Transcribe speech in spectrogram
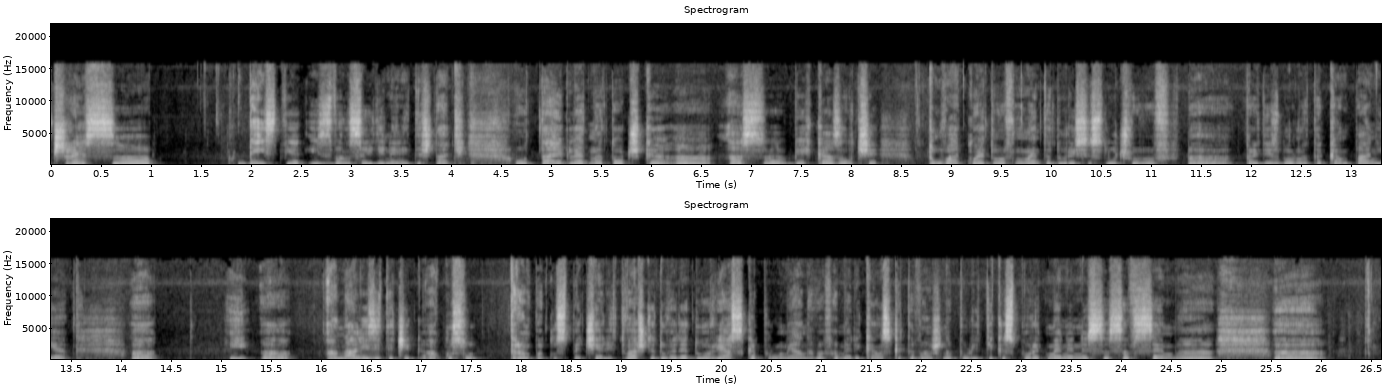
чрез а, действия извън Съединените щати. От тая гледна точка аз бих казал, че това, което в момента дори се случва в предизборната кампания и анализите, че ако Тръмп, ако спечели, това ще доведе до рязка промяна в американската външна политика, според мен не са съвсем а, а,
